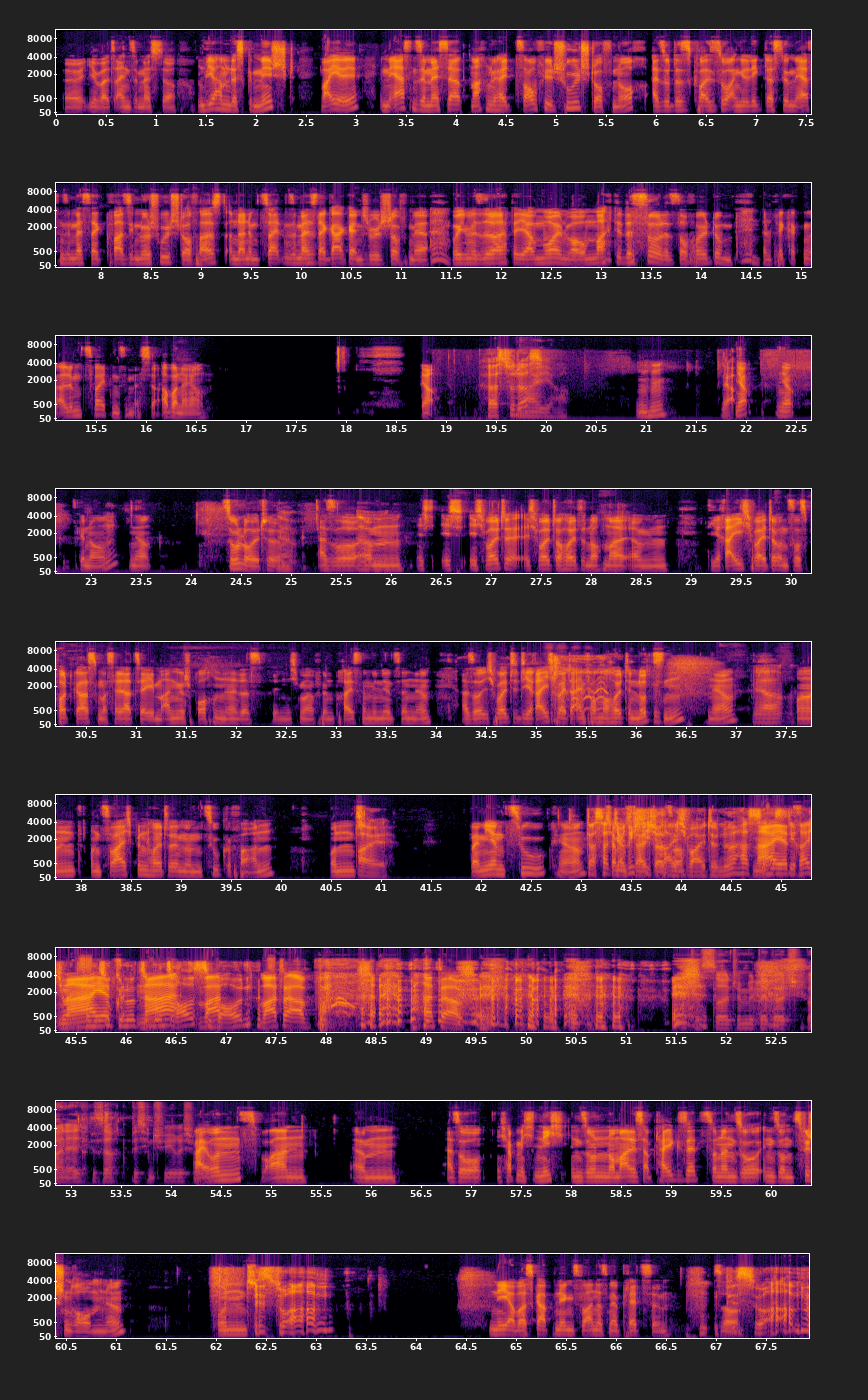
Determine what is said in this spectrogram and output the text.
äh, jeweils ein Semester. Und wir haben das gemischt, weil im ersten Semester machen wir halt sau viel Schulstoff noch. Also das ist quasi so angelegt, dass du im ersten Semester quasi nur Schulstoff hast und dann im zweiten Semester gar keinen Schulstoff mehr. Wo ich mir so dachte, ja moin, warum macht ihr das so? Das ist doch voll dumm. Dann verkacken wir alle im zweiten Semester. Aber naja. Hörst du das? Naja. Mhm. Ja. Ja, ja, genau. Hm? Ja. So Leute, Ja. also Ähm. ähm, ich, ich, ich, wollte, ich wollte heute nochmal ähm, die Reichweite unseres Podcasts, Marcel hat es ja eben angesprochen, ne, dass wir nicht mal für einen Preis nominiert sind. Ne? Also ich wollte die Reichweite einfach mal heute nutzen. Ja? Ja. Und, und zwar, ich bin heute mit dem Zug gefahren und Ei. Bei mir im Zug, ja. Das hat ja mich richtig halt also- Reichweite, ne? Hast du Na, hast jetzt, die Reichweite na, vom jetzt, Zug genutzt, na, um uns wa- auszubauen? Warte ab. warte ab. Das sollte mit der Deutschen Bahn ehrlich gesagt ein bisschen schwierig Bei werden. uns waren, ähm, also ich habe mich nicht in so ein normales Abteil gesetzt, sondern so in so einen Zwischenraum, ne? Und Bist du arm? nee, aber es gab nirgendwo anders mehr Plätze. So. Bist du arm?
